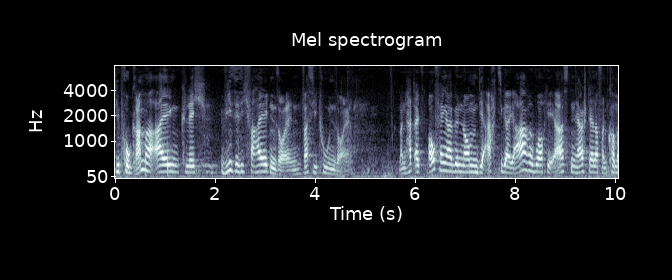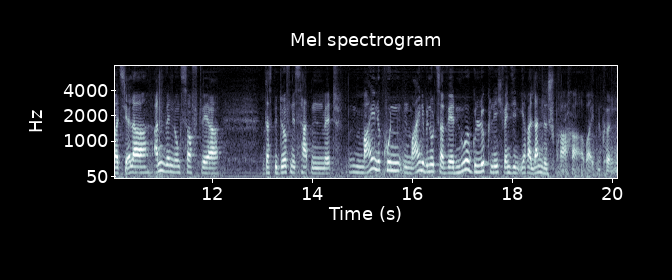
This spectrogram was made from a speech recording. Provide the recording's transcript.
die Programme eigentlich, wie sie sich verhalten sollen, was sie tun sollen? Man hat als Aufhänger genommen die 80er Jahre, wo auch die ersten Hersteller von kommerzieller Anwendungssoftware das Bedürfnis hatten mit, meine Kunden, meine Benutzer werden nur glücklich, wenn sie in ihrer Landessprache arbeiten können.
